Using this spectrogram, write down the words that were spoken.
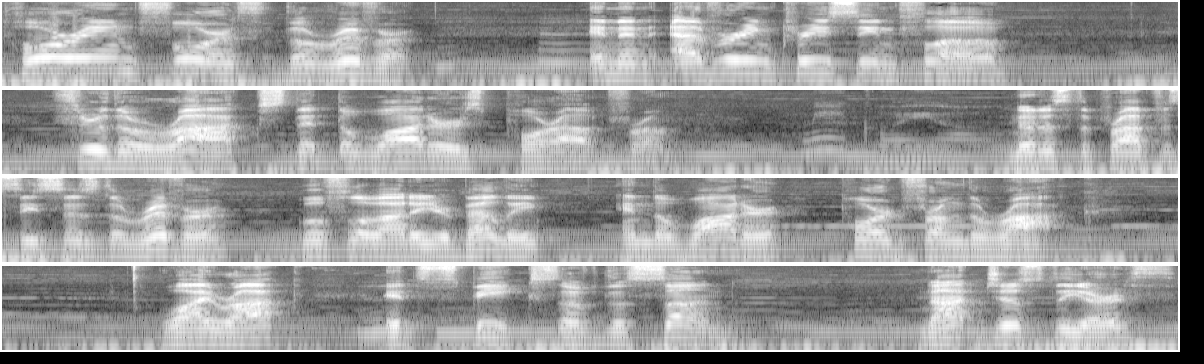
pouring forth the river. in an ever increasing flow through the rocks that the waters pour out from. Notice the prophecy says the river will flow out of your belly and the water poured from the rock. Why rock? It speaks of the sun, not just the earth,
